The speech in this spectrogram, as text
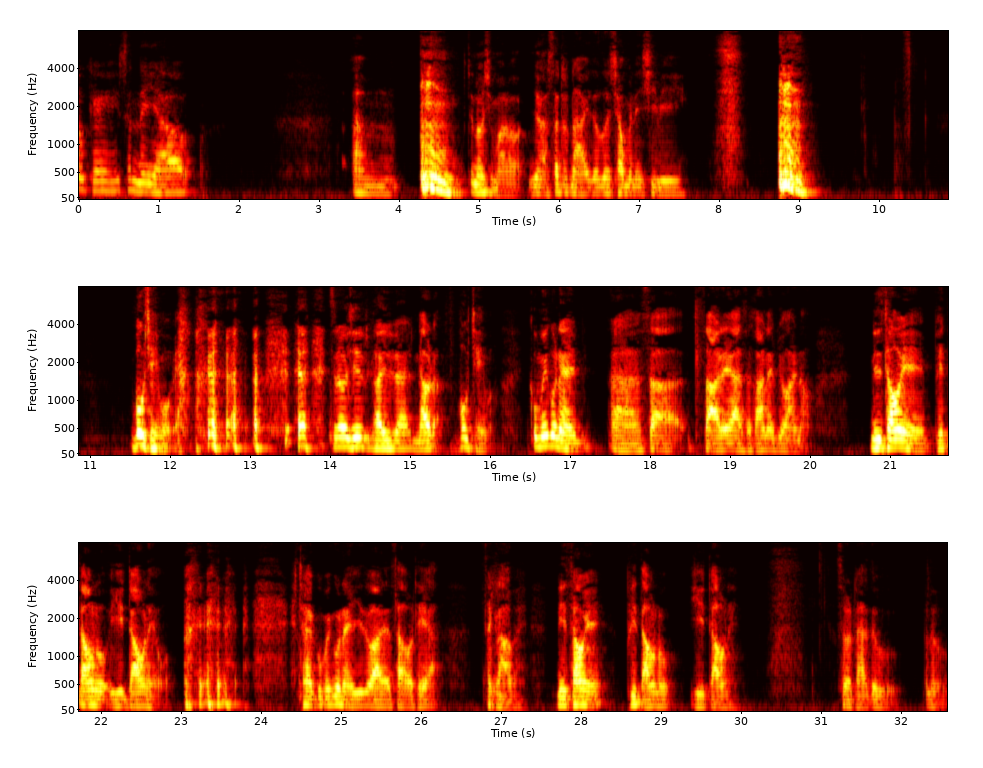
okay 12ရောက်အမ်ကျွန်တော်ရှိမှာတော့ည7:00နာရီ36မိနစ်ရှိပြီပုတ်ချိန်ပေါ့ဗျာကျွန်တော်ရှင်းခါရနောက်တော့ပုတ်ချိန်ပေါ့ကိုမင်းကိုနိုင်အာစာစာတဲ့စကားနဲ့ပြောရရင်တော့နေဆောင်ရင်ဖေတောင်းလို့အရေးတောင်းတယ်ပေါ့ဒါကိုမင်းကိုနိုင်ရေးသွားတဲ့စာအုပ်ထဲကစကားပဲနေဆောင်ရင်ဖေတောင်းလို့ ရေးတောင်းတယ်ဆိုတော့ဒါသူအဲ့လို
